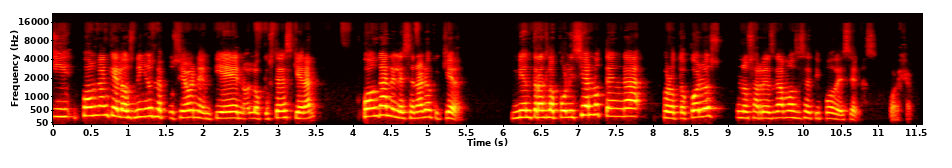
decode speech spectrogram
y pongan que los niños le pusieron en pie, ¿no? lo que ustedes quieran, pongan el escenario que quieran. Mientras la policía no tenga protocolos, nos arriesgamos a ese tipo de escenas, por ejemplo.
